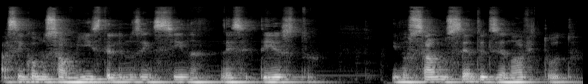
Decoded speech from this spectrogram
assim como o salmista ele nos ensina nesse texto e no Salmo 119 todo,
